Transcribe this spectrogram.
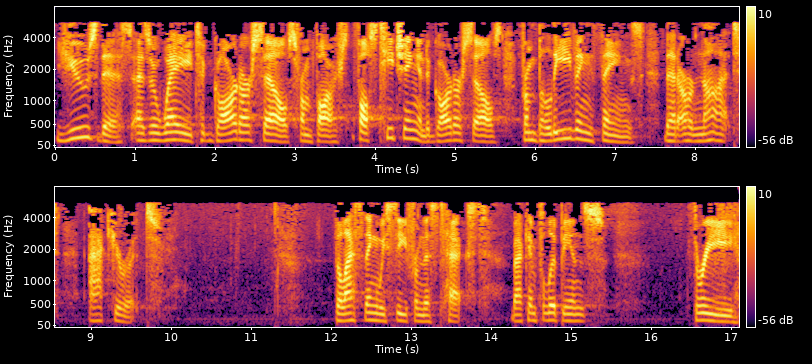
use this as a way to guard ourselves from false teaching and to guard ourselves from believing things that are not accurate. The last thing we see from this text, back in Philippians 3,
